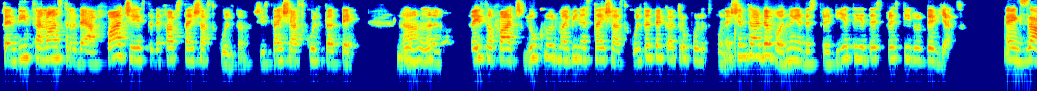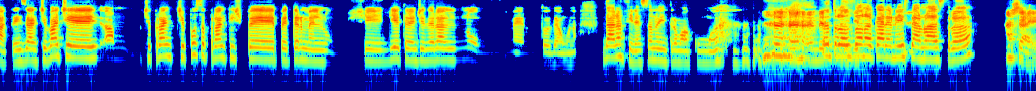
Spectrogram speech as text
tendința noastră de a face este, de fapt, stai și ascultă. Și stai și ascultă-te. Da? Uh-huh. Vrei să faci lucruri, mai bine stai și ascultă-te că trupul îți spune. Și, într-adevăr, nu e despre diete, e despre stiluri de viață. Exact, exact. Ceva ce am ce, ce poți să practici pe, pe termen lung. Și dietele, în general, nu merg întotdeauna. Dar, în fine, să nu intrăm acum într-o zonă care nu este a noastră. Așa e.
